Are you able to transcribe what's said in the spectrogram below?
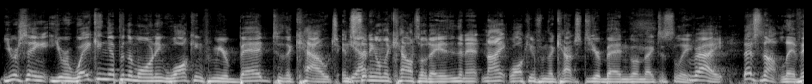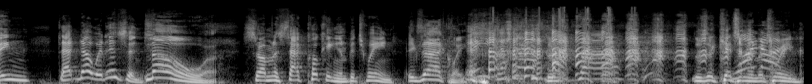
you were saying you were waking up in the morning, walking from your bed to the couch, and Yep. sitting on the couch all day, and then at night walking from the couch to your bed and going back to sleep. Right. That's not living. That no, it isn't. No. So I'm going to start cooking in between. Exactly. There's a kitchen Why in not? between.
